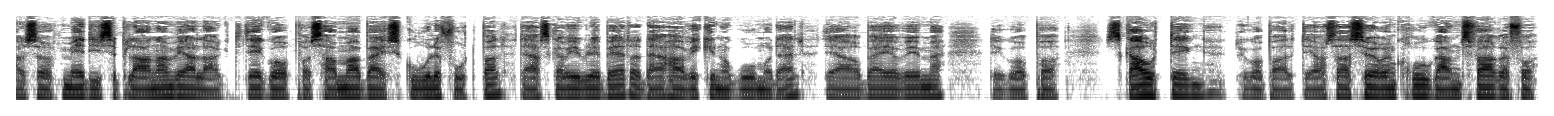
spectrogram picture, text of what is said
Altså med disse planene vi har lagd. Det går på samarbeid skole-fotball. Der skal vi bli bedre. Der har vi ikke noen god modell. Det arbeider vi med. Det går på scouting. Det går på alt det. Og så har Søren Krog ansvaret for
